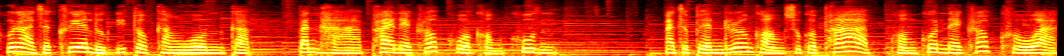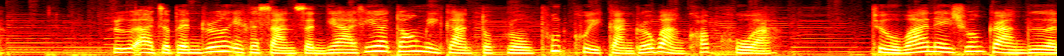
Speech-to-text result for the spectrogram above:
คุณอาจจะเครียดหรือวิตกกังวลกับปัญหาภายในครอบครัวของคุณ อาจจะเป็นเรื่องของสุขภาพของคนในครอบครัว หรืออาจจะเป็นเรื่องเอกสารสัญญาที่จะต้องมีการตกลงพูดคุยกันระหว่างครอบครัว ถือว่าในช่วงกลางเดือน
